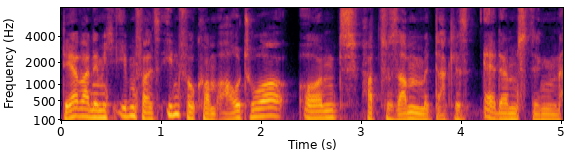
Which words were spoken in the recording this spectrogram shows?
Der war nämlich ebenfalls Infocom-Autor und hat zusammen mit Douglas Adams den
